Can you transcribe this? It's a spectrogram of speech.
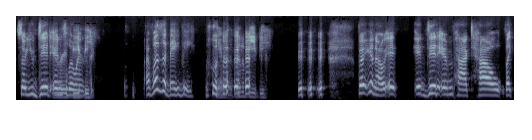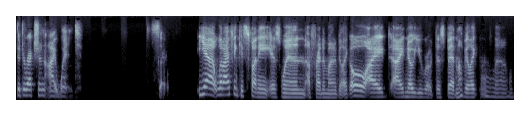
So you did influence I was a baby. Yeah, little baby. but you know, it it did impact how like the direction I went. So Yeah, what I think is funny is when a friend of mine will be like, "Oh, I I know you wrote this bit," and I'll be like, "Mm,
